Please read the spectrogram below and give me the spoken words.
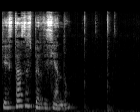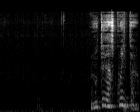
que estás desperdiciando? No te das cuenta.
